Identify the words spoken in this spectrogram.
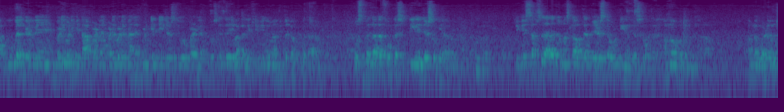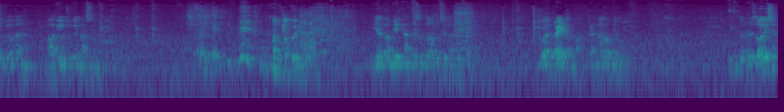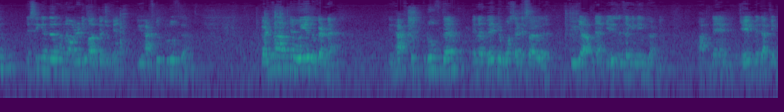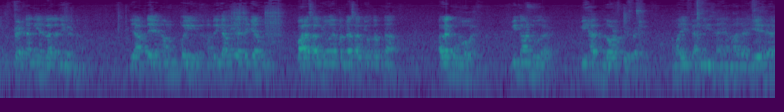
आप गूगल कर लें बड़ी बड़ी किताब पढ़ लें बड़े बड़े मैनेजमेंट के टीचर्स की वो पढ़ लें तो उसके अंदर ये बातें लिखी हुई हैं जो मैं अभी तक आपको बता रहा हूँ। उस पर ज़्यादा फोकस टीनेजर्स को किया रहा हूँ क्योंकि सबसे ज़्यादा जो मसला होता है पेयर्स का वो टीनेजर्स का होता है। हम लोगों को तो नहीं। होता हम लोग बड़े हो चुके होते हैं आदि हो चुके हैं ना सुनने है। हैं। या तो हम एक कान से सुनते हैं और दूसरे कान से सुनते हैं। यू आर राइट अम्मा करना तो हमने है ठीक तो रिजोल्यूशन इसी के अंदर हमने ऑलरेडी बात कर चुके हैं। You have to prove them करना आपने वही है जो करना है। You have to prove them in a way कि वो सेटिस्फाई हो जाए। क्योंकि आपने अकेली ज़िंदगी नहीं गुजारनी। आपने केव में जाके बैठना नहीं है अल्लाह नहीं करना। या आपने, हम कोई अमेरिका में रहते कि हम बारह साल के हों या पंद्रह साल के हों तो अपना अलग मूव हो गए we can do that we have lot of peer pressure हमारी फैमिलीज़ हैं, हमारा ये है।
